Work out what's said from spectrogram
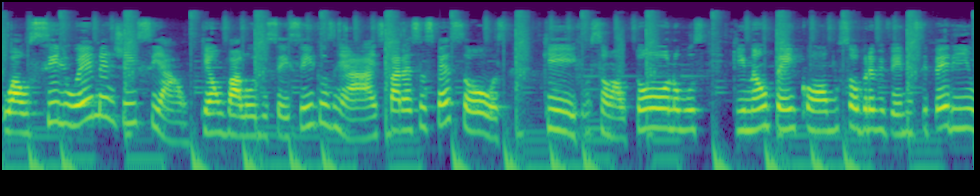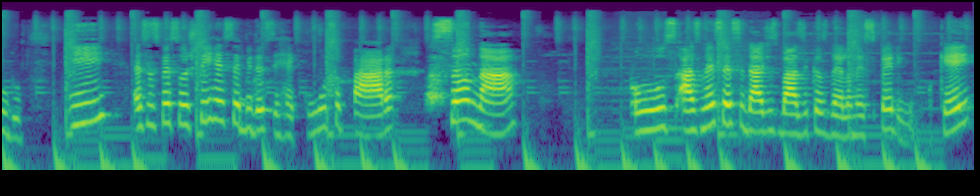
o auxílio emergencial, que é um valor de 600 reais para essas pessoas que são autônomos, que não têm como sobreviver nesse período. E essas pessoas têm recebido esse recurso para sanar os, as necessidades básicas dela nesse período, ok?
